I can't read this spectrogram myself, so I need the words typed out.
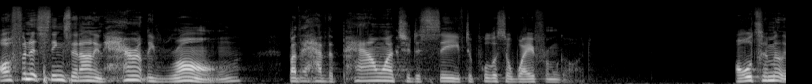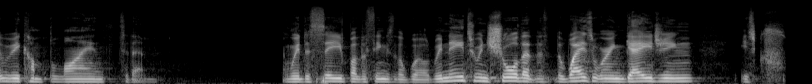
Often it's things that aren't inherently wrong, but they have the power to deceive, to pull us away from God. Ultimately, we become blind to them and we're deceived by the things of the world. We need to ensure that the, the ways that we're engaging is cr-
